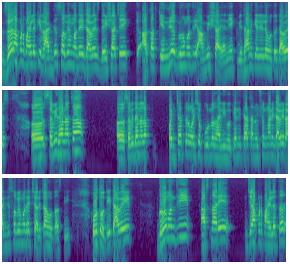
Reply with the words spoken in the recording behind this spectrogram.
जर आपण पाहिलं की राज्यसभेमध्ये ज्यावेळेस देशाचे अर्थात केंद्रीय गृहमंत्री अमित शाह यांनी एक विधान केलेलं होतं ज्यावेळेस संविधानाचा संविधानाला पंच्याहत्तर वर्ष पूर्ण झाली होती आणि त्याच अनुषंगाने ज्यावेळी राज्यसभेमध्ये चर्चा होत असती होत होती त्यावेळी गृहमंत्री असणारे जे आपण पाहिलं तर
